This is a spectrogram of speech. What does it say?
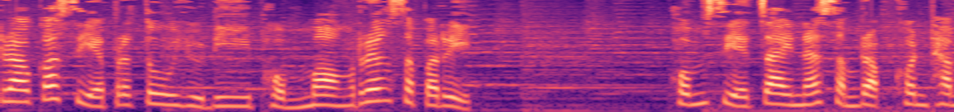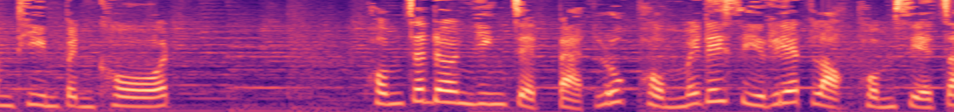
เราก็เสียประตูอยู่ดี ผมมองเรื่องสปริต ผมเสียใจนะสำหรับคนทำทีมเป็นโค้ชผมจะโดนยิง 7-8 ลูกผมไม่ได้ซีเรียสหรอกผมเสียใจ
